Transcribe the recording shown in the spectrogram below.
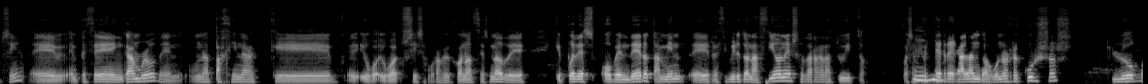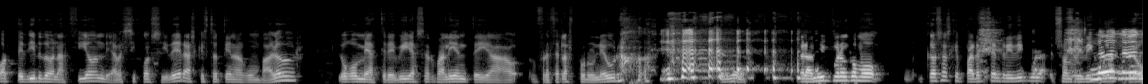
¿sí? Eh, empecé en Gumroad, en una página que, eh, igual, sí, seguro que conoces, ¿no? De que puedes o vender o también eh, recibir donaciones o dar gratuito. Pues empecé regalando algunos recursos, luego a pedir donación de a ver si consideras que esto tiene algún valor. Luego me atreví a ser valiente y a ofrecerlas por un euro. pero a mí fueron como cosas que parecen ridículas, son ridículas, no, no,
